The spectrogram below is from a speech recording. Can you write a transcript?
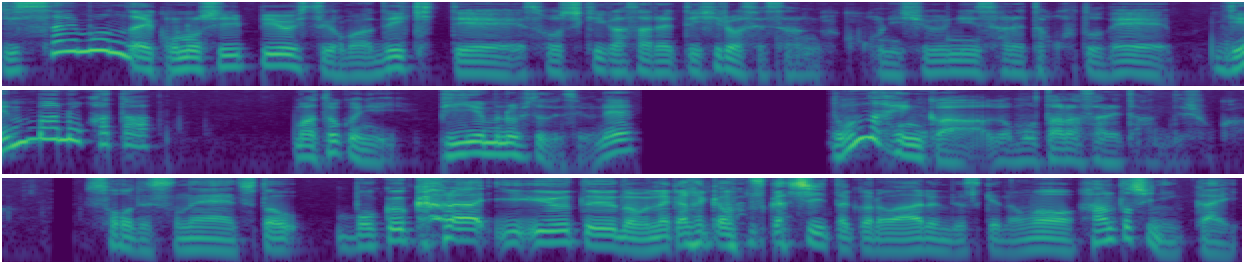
実際問題この CPO 室がまあできて組織化されて広瀬さんがここに就任されたことで現場の方、まあ、特に PM の人ですよねどんな変化がもたらされたんでしょうか？そうですねちょっと僕から言うというのもなかなか難しいところはあるんですけども半年に1回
